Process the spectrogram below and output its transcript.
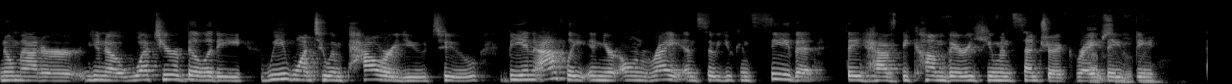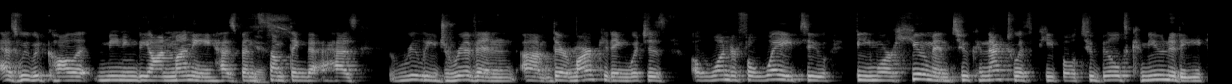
no matter, you know, what your ability, we want to empower you to be an athlete in your own right. And so you can see that they have become very human centric, right? Absolutely. They've been as we would call it, meaning beyond money has been yes. something that has really driven um, their marketing, which is a wonderful way to be more human, to connect with people, to build community,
